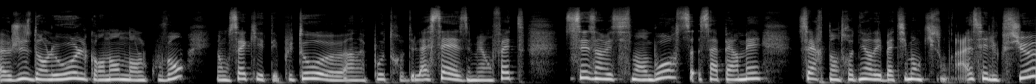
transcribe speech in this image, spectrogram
euh, juste dans le hall quand on entre dans le couvent. Et on sait qu'il était plutôt euh, un apôtre de l'ascèse. Mais en fait, ces investissements en bourse, ça permet certes d'entretenir des bâtiments qui sont assez luxueux,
